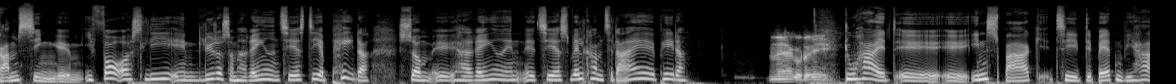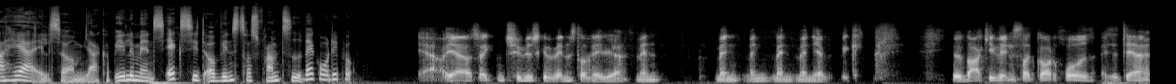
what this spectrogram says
Ramsing. Øh, I får også lige en lytter, som har ringet ind til os. Det er Peter, som øh, har ringet ind øh, til os. Velkommen til dig, øh, Peter. Ja, goddag. Du har et øh, øh, indspark til debatten, vi har her, altså om Jakob Ellemanns exit og Venstres fremtid. Hvad går det på? Ja, og jeg er altså ikke den typiske venstrevælger, men, men, men, men, men jeg, jeg vil bare give Venstre et godt råd. Altså, det er,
